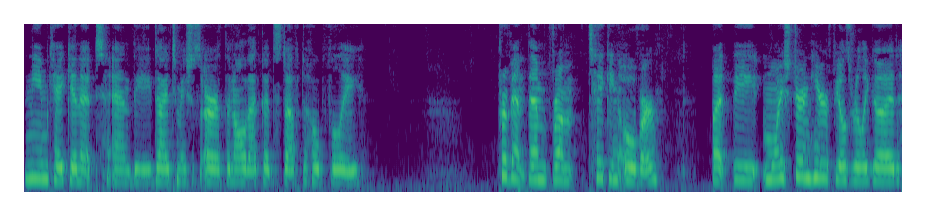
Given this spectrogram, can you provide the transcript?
neem cake in it and the diatomaceous earth and all that good stuff to hopefully prevent them from taking over. But the moisture in here feels really good.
